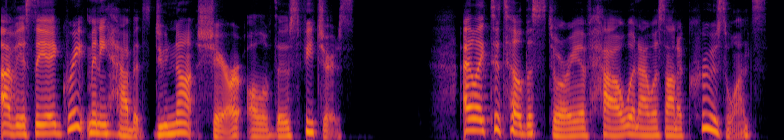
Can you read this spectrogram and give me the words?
Obviously, a great many habits do not share all of those features. I like to tell the story of how, when I was on a cruise once,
